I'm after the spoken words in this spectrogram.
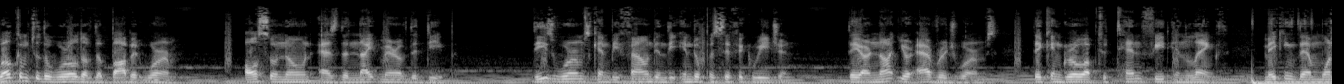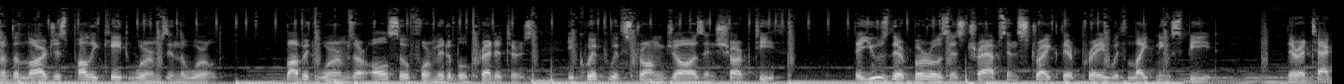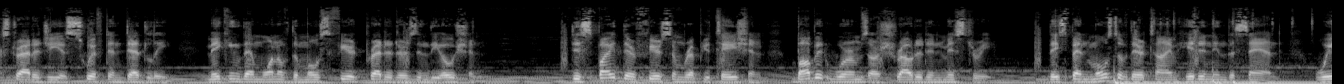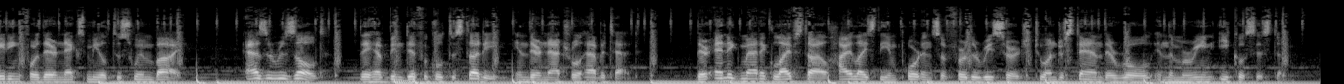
Welcome to the world of the bobbit worm, also known as the nightmare of the deep. These worms can be found in the Indo-Pacific region. They are not your average worms. They can grow up to 10 feet in length, making them one of the largest polychaete worms in the world. Bobbit worms are also formidable predators, equipped with strong jaws and sharp teeth. They use their burrows as traps and strike their prey with lightning speed. Their attack strategy is swift and deadly, making them one of the most feared predators in the ocean. Despite their fearsome reputation, bobbit worms are shrouded in mystery. They spend most of their time hidden in the sand, waiting for their next meal to swim by. As a result, they have been difficult to study in their natural habitat. Their enigmatic lifestyle highlights the importance of further research to understand their role in the marine ecosystem.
